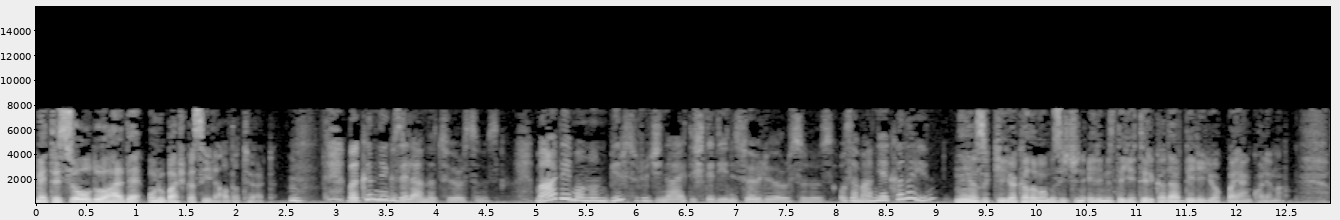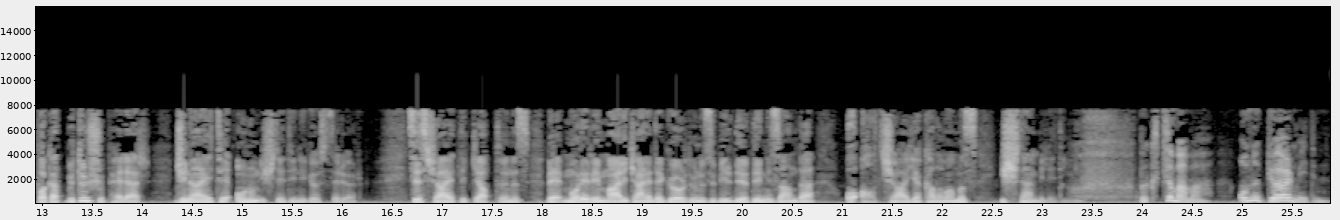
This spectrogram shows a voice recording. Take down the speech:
metresi olduğu halde onu başkasıyla aldatıyordu. Bakın ne güzel anlatıyorsunuz. Madem onun bir sürü cinayet işlediğini söylüyorsunuz, o zaman yakalayın. Ne yazık ki yakalamamız için elimizde yeteri kadar delil yok Bayan Coleman. Fakat bütün şüpheler cinayeti onun işlediğini gösteriyor. Siz şahitlik yaptığınız ve Morer'i malikanede gördüğünüzü bildirdiğiniz anda o alçağı yakalamamız işten bile değil. Bıktım ama. Onu görmedim.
